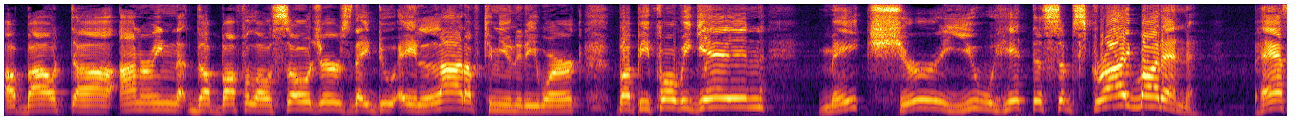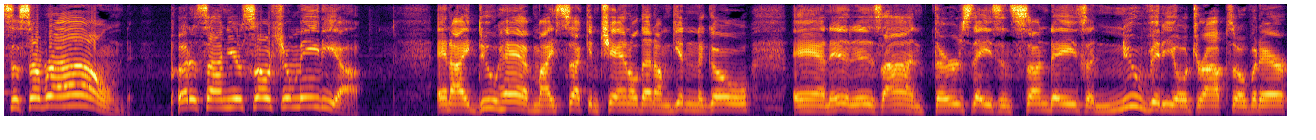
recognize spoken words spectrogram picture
about uh, honoring the Buffalo Soldiers. They do a lot of community work. But before we get make sure you hit the subscribe button. Pass us around. Put us on your social media and I do have my second channel that I'm getting to go, and it is on Thursdays and Sundays. A new video drops over there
